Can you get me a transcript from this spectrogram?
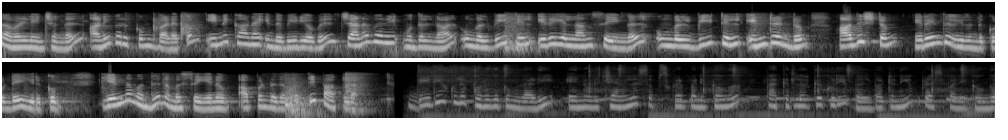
தமிழ் நெஞ்சங்கள் அனைவருக்கும் வணக்கம். இன்னைக்கான இந்த வீடியோவில் ஜனவரி முதல் நாள் உங்கள் வீட்டில் இதையெல்லாம் செய்யுங்கள். உங்கள் வீட்டில் என்றென்றும் அதிர்ஷ்டம் நிறைந்து இருந்து கொண்டே இருக்கும். என்ன வந்து நம்ம செய்யணும் அப்படின்றத பற்றி பார்க்கலாம். வீடியோக்குள்ளே போகிறதுக்கு முன்னாடி என்னோட சேனலை சப்ஸ்கிரைப் பண்ணிக்கோங்க. பக்கத்தில் இருக்கக்கூடிய பெல் பட்டனையும் ப்ரெஸ் பண்ணிக்கோங்க.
